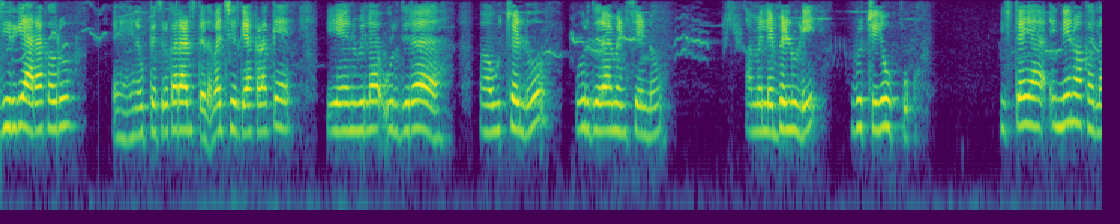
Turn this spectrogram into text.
ಜೀರಿಗೆ ಹಾಕವರು ಏನು ಉಪ್ಪೆಸರು ಖಾರ ಆಡಿಸ್ತೇನವ ಜೀರಿಗೆ ಹಾಕೊಳಕ್ಕೆ? ಏನೂ ಇಲ್ಲ ಉರಿದಿರ ಆ, ಹುಚ್ಚೆಳ್ಳು ಉರ್ದಿರ ಮೆಣಸೆಹಣ್ಣು ಆಮೇಲೆ ಬೆಳ್ಳುಳ್ಳಿ ರುಚಿಗೆ ಉಪ್ಪು. ಇಷ್ಟೇ ಇನ್ನೇನು ಹಾಕಲ್ಲ.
